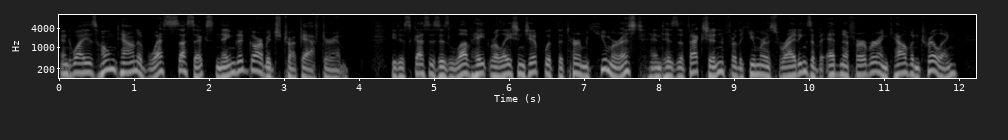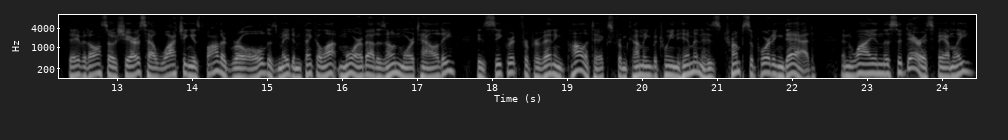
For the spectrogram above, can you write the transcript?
and why his hometown of West Sussex named a garbage truck after him. He discusses his love hate relationship with the term humorist and his affection for the humorous writings of Edna Ferber and Calvin Trillin. David also shares how watching his father grow old has made him think a lot more about his own mortality, his secret for preventing politics from coming between him and his Trump supporting dad, and why in the Sedaris family,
